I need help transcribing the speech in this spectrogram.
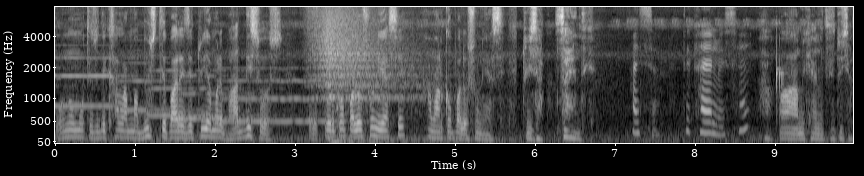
কোনো মতে যদি খালাম্মা বুঝতে পারে যে তুই আমার ভাত দিছস তাহলে তোর কপালও শুনি আছে আমার কপালও শুনি আছে। তুই যা যা এখান থেকে। আচ্ছা তুই খাই লইস হ্যাঁ আমি হ্যাঁ, আমি তুই যা।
